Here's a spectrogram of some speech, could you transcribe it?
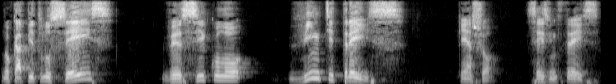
no capítulo 6, versículo 23. Quem achou? 6, 23?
